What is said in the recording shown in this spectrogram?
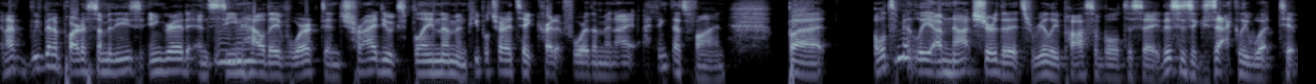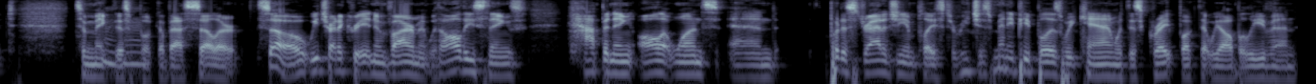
and I've, we've been a part of some of these ingrid and seen mm-hmm. how they've worked and tried to explain them and people try to take credit for them and i i think that's fine but ultimately i'm not sure that it's really possible to say this is exactly what tipped to make mm-hmm. this book a bestseller so we try to create an environment with all these things happening all at once and put a strategy in place to reach as many people as we can with this great book that we all believe in.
